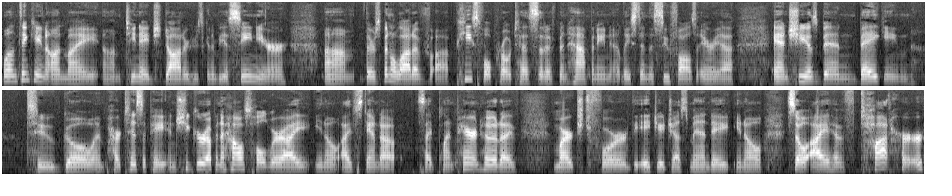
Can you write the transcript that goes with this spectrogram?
Well, I'm thinking on my um, teenage daughter who's going to be a senior. Um, there's been a lot of uh, peaceful protests that have been happening, at least in the Sioux Falls area, and she has been begging to go and participate. And she grew up in a household where I, you know, I stand outside Planned Parenthood. I've marched for the HHS mandate, you know. So I have taught her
